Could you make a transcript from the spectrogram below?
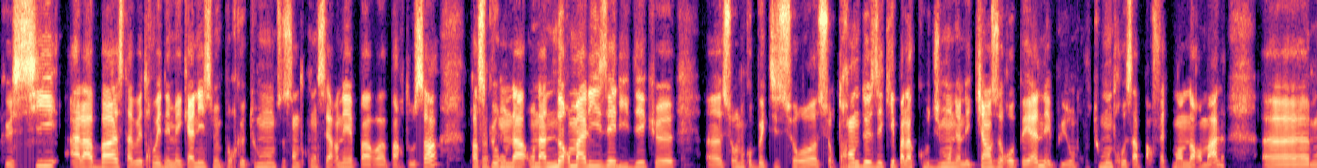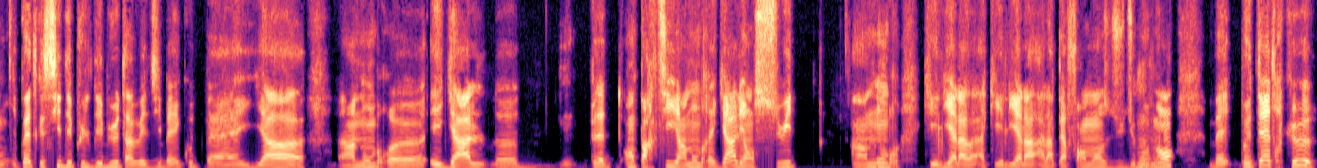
que si à la base, tu avais trouvé des mécanismes pour que tout le monde se sente concerné par, euh, par tout ça, parce qu'on a, on a normalisé l'idée que sur une compétition, sur, sur 32 équipes à la Coupe du Monde, il y en a 15 européennes, et puis on, tout le monde trouve ça parfaitement normal. Euh, peut-être que si depuis le début, tu avais dit, bah, écoute, bah, il y a un nombre égal peut-être en partie un nombre égal et ensuite un nombre qui est lié à la, qui est lié à la, à la performance du, du mhm. moment, ben, peut-être que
